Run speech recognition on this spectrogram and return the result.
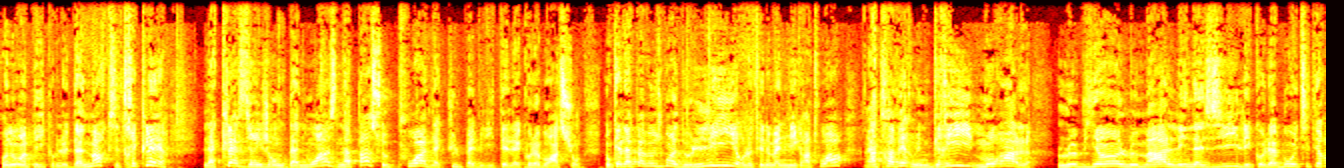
Prenons un pays comme le Danemark, c'est très clair. La classe dirigeante danoise n'a pas ce poids de la culpabilité de la collaboration. Donc elle n'a pas besoin de lire le phénomène migratoire à travers une grille morale. Le bien, le mal, les nazis, les collabos, etc.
